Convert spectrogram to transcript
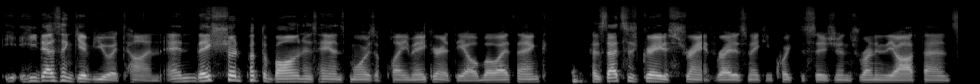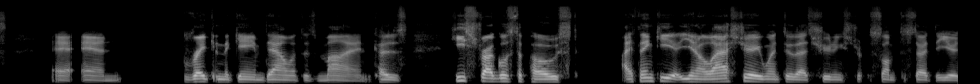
he, he doesn't give you a ton, and they should put the ball in his hands more as a playmaker at the elbow. I think because that's his greatest strength, right? Is making quick decisions, running the offense, and, and breaking the game down with his mind because he struggles to post. I think he, you know, last year he went through that shooting slump to start the year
